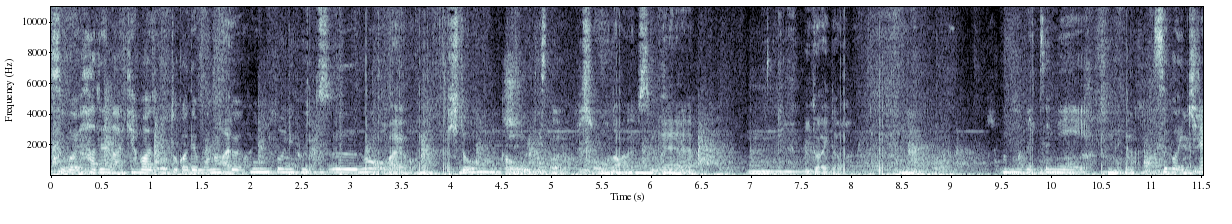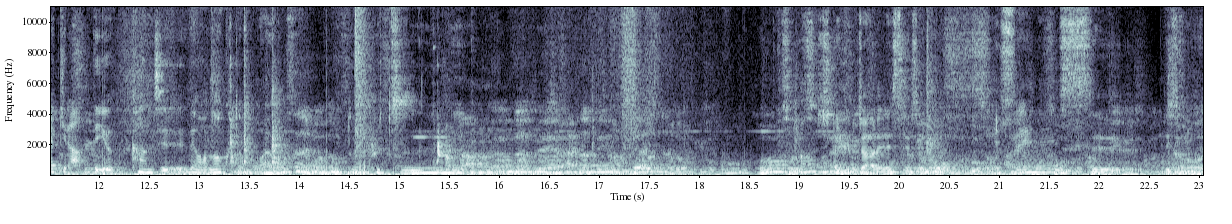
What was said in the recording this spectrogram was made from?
すごい。派手なキャバ嬢とかでもなく本当に普通の人が多い。ですね。そうなんですね。意外だわ。まあ別になんかすごいキラキラっていう感じではなくてもはい本当に普通に。じゃああれですねその SNS でその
